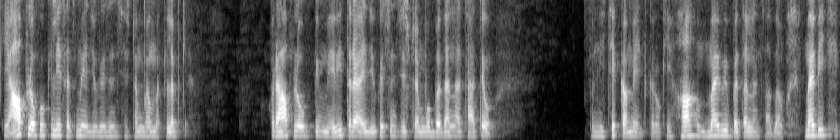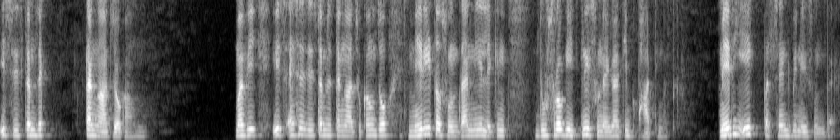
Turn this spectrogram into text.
कि आप लोगों के लिए सच में एजुकेशन सिस्टम का मतलब क्या और आप लोग भी मेरी तरह एजुकेशन सिस्टम को बदलना चाहते हो तो नीचे कमेंट करो कि हाँ मैं भी बदलना चाहता हूँ। मैं भी इस सिस्टम से तंग आ चुका हूँ। मैं भी इस ऐसे सिस्टम से तंग आ चुका हूँ जो मेरी तो सुनता नहीं है, लेकिन दूसरों की इतनी सुनेगा कि बात ही मत करो। मेरी एक परसेंट भी नहीं सुनता है।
